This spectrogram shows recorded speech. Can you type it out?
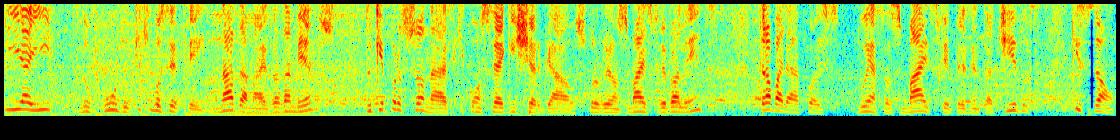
E aí, no fundo, o que, você tem? Nada mais, nada menos do que profissionais que conseguem enxergar os problemas mais prevalentes, trabalhar com as doenças mais representativas, que são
